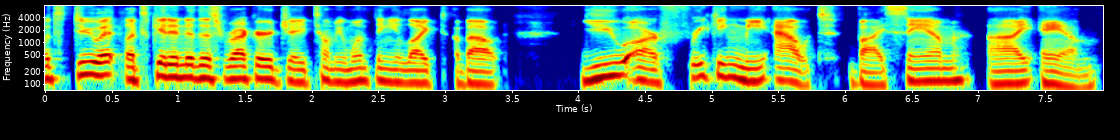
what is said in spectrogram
let's do it. Let's get into this record. Jay, tell me one thing you liked about You Are Freaking Me Out by Sam I Am.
